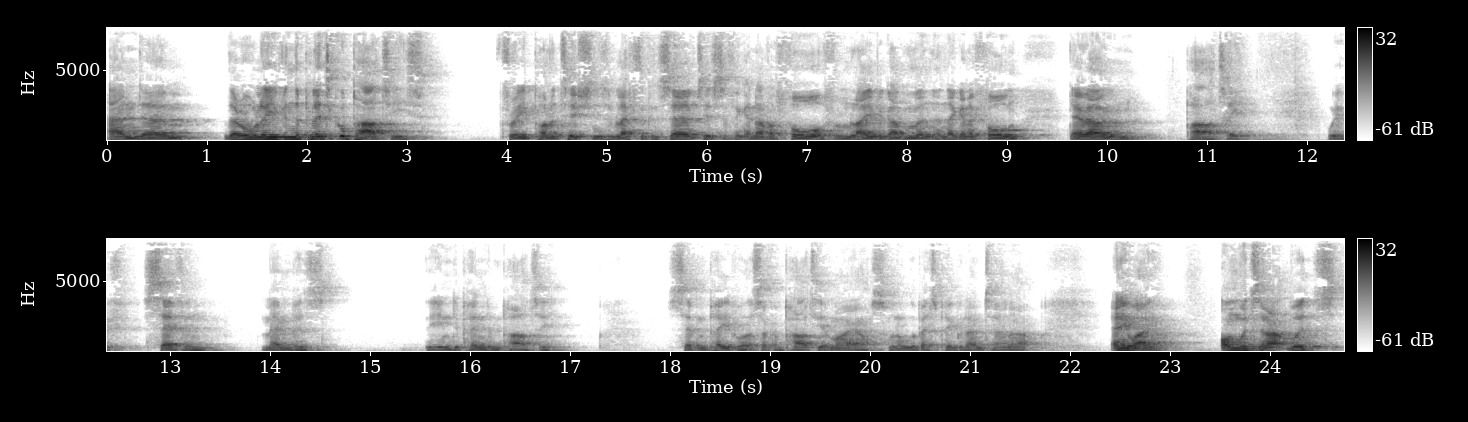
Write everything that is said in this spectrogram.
And um, they're all leaving the political parties. Three politicians have left the Conservatives, I think another four from Labour government, and they're going to form their own party with seven members, the Independent Party. Seven people, that's like a party at my house when all the best people don't turn up. Anyway, onwards and upwards,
